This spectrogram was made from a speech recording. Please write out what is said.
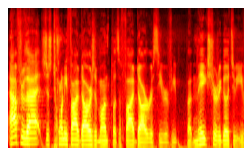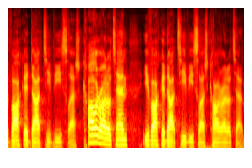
After that, it's just $25 a month plus a $5 receiver fee. But make sure to go to evoca.tv slash Colorado 10. Evoca.tv slash Colorado 10.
